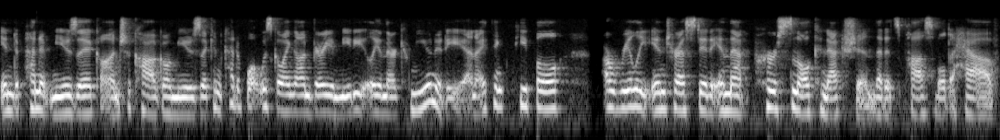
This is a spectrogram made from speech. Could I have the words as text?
independent music, on Chicago music, and kind of what was going on very immediately in their community. And I think people are really interested in that personal connection that it's possible to have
